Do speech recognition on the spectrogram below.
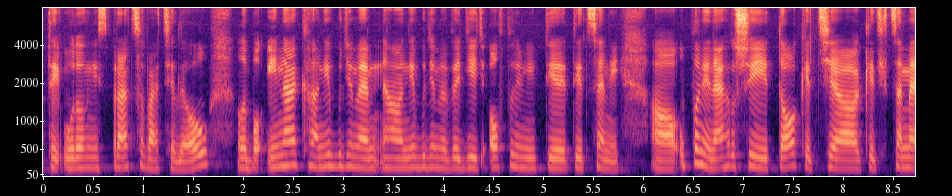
tej úrovni spracovateľov, lebo inak nebudeme, nebudeme vedieť ovplyvniť tie, tie ceny. Úplne najhoršie je to, keď, keď chceme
